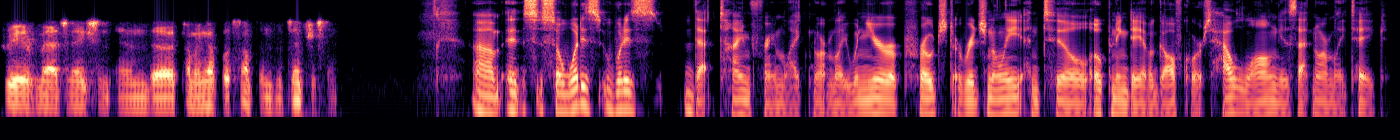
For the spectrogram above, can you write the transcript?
creative imagination and uh, coming up with something that's interesting. Um, so what is what is that time frame like normally when you're approached originally until opening day of a golf course? How long is that normally take?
